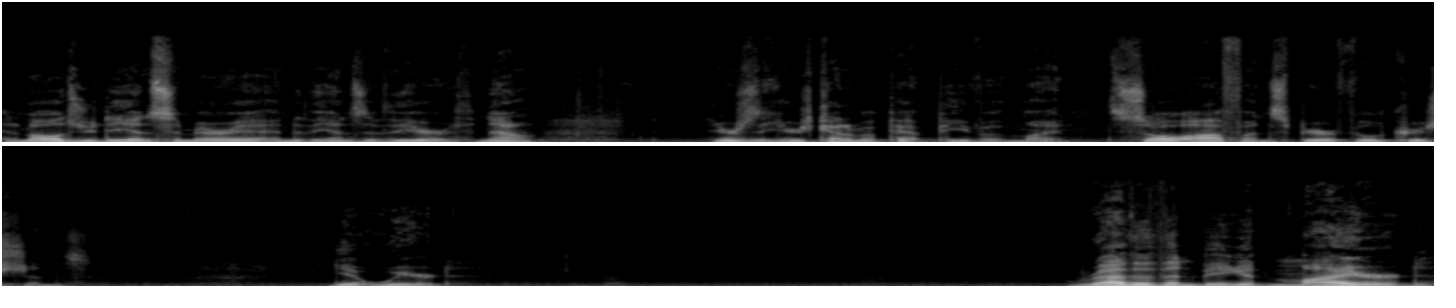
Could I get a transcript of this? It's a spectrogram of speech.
and in all Judea and Samaria and to the ends of the earth. Now, here's, here's kind of a pet peeve of mine. So often, spirit filled Christians get weird. Rather than being admired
